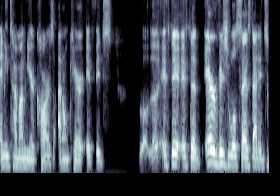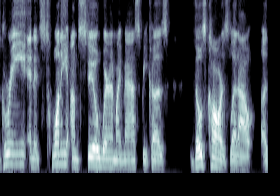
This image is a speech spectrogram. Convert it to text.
anytime I'm near cars, I don't care if it's uh, if the if the air visual says that it's green and it's 20, I'm still wearing my mask because those cars let out a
